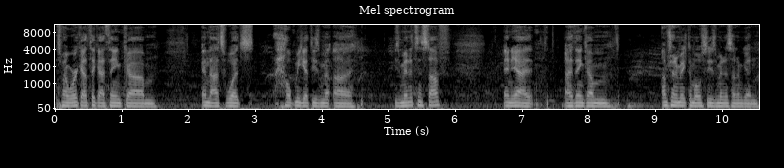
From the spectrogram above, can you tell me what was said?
it's my work ethic, I think. Um, and that's what's helped me get these uh, these minutes and stuff. And yeah, I think I'm I'm trying to make the most of these minutes that I'm getting.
